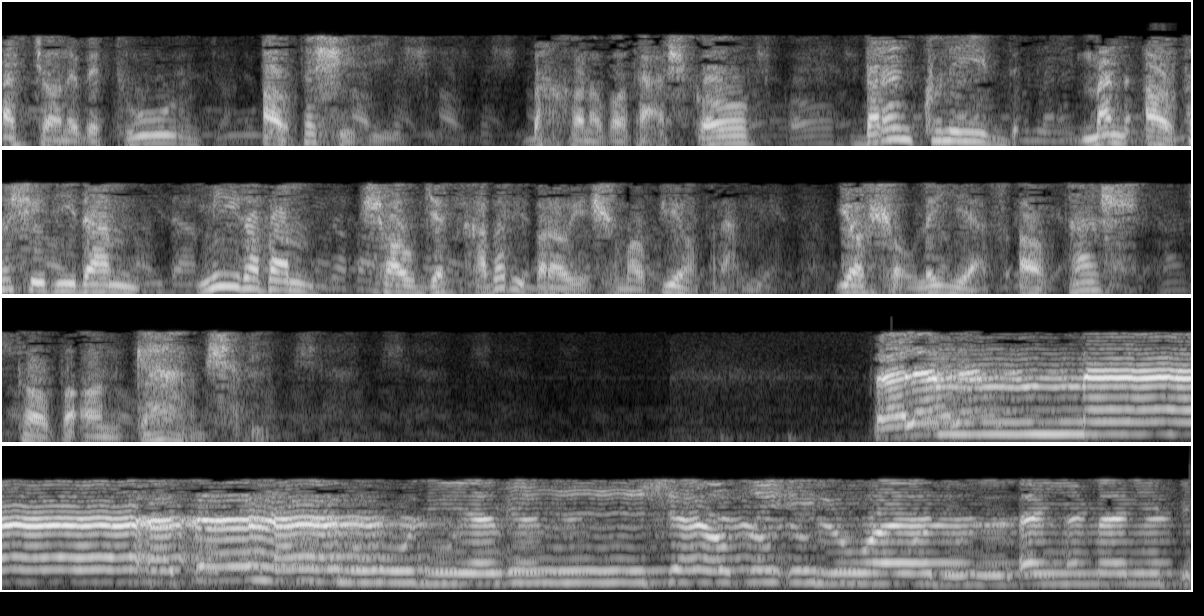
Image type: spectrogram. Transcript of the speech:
از جانب تور آتشی دید. به خانوادهاش گفت درن کنید من آتشی دیدم می‌روم شاید خبری برای شما بیاورم یا شعله از آتش تا به آن گرم شوید. فلما أتاها نودي من شاطئ الواد الأيمن في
